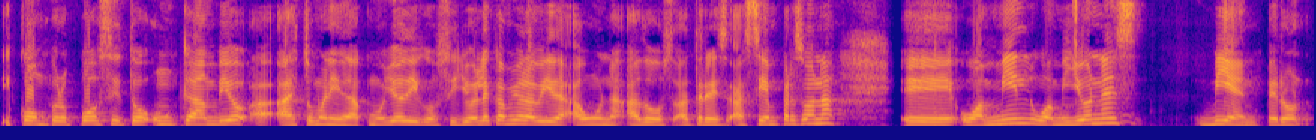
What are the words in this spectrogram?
y con propósito un cambio a, esta humanidad. Como yo digo, si yo le cambio la vida a una, a dos, a tres, a cien personas, eh, o a mil o a millones, bien, pero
